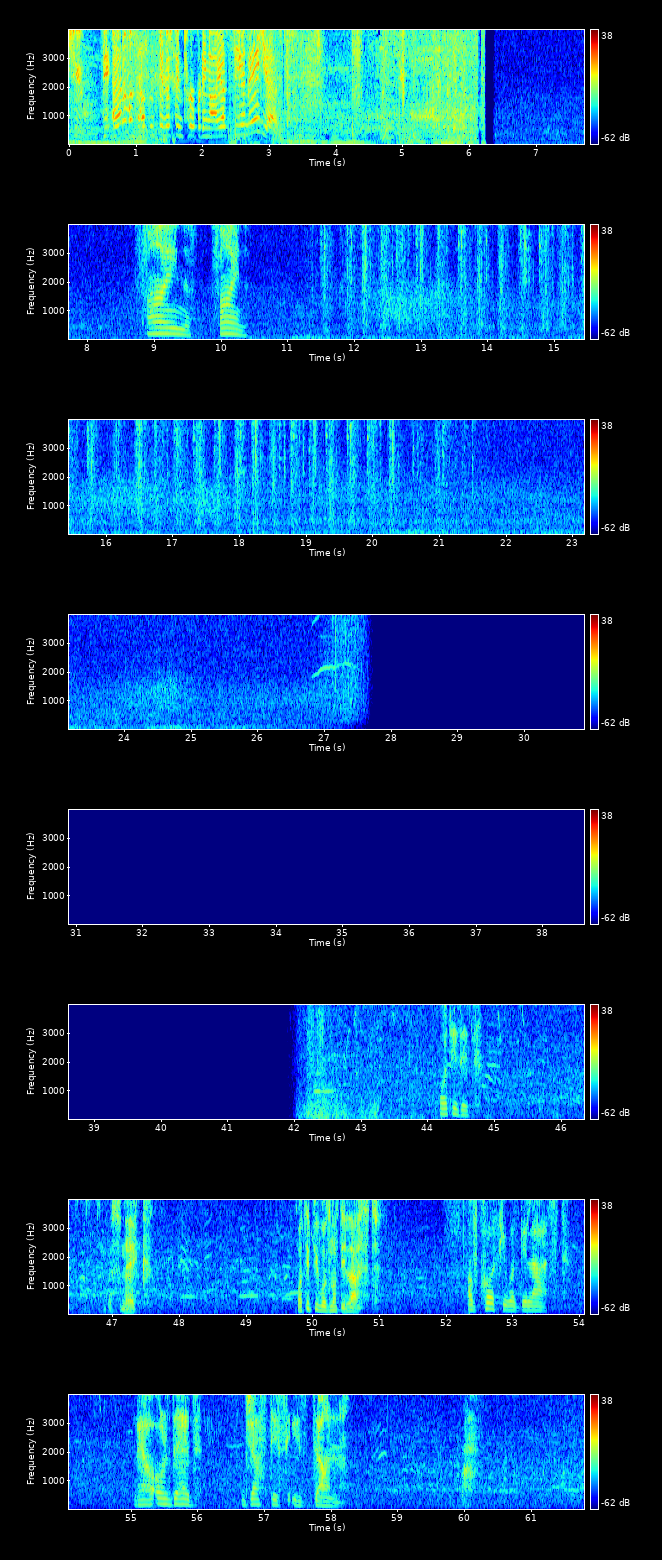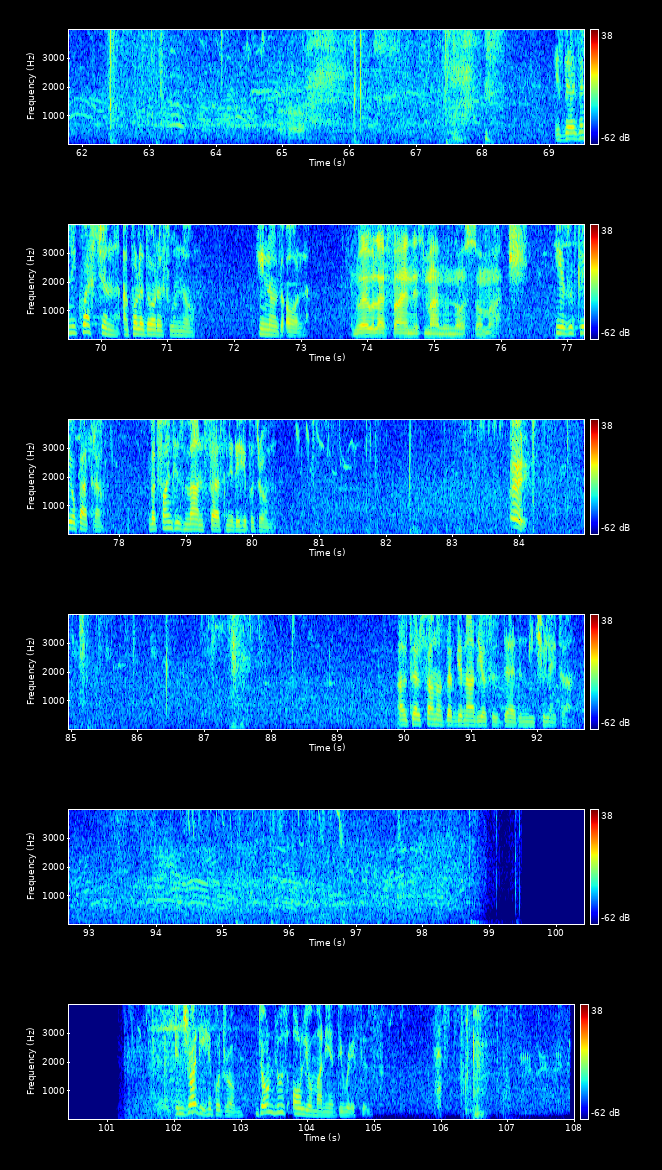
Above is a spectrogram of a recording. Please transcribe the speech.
The Animus hasn't finished interpreting Aya's DNA yet! Fine. Fine. What is it? The snake. What if he was not the last? Of course he was the last. They are all dead. Justice is done. If there's any question, Apollodorus will know. He knows all. And where will I find this man who knows so much? He is with Cleopatra. But find his man first near the Hippodrome. Hey! I'll tell Phanos that Gennadios is dead and meet you later. Enjoy the Hippodrome. Don't lose all your money at the races.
